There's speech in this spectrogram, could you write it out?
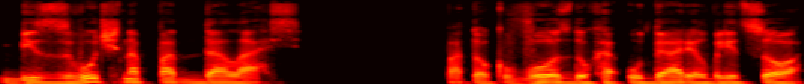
беззвучно поддалась. Поток воздуха ударил в лицо,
